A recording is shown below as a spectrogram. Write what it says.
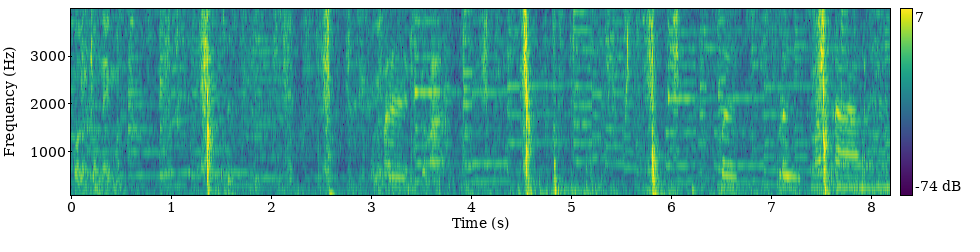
เราก็ต้องเปิดตรงนี้มาเปิดเป็นตลาดเปิดเปลือกมะพร้าวนะคะ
